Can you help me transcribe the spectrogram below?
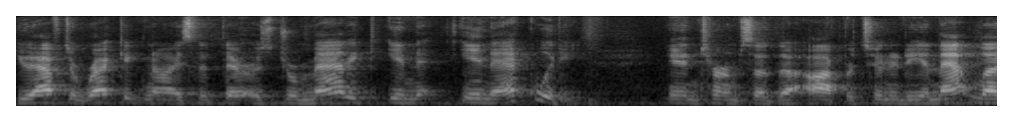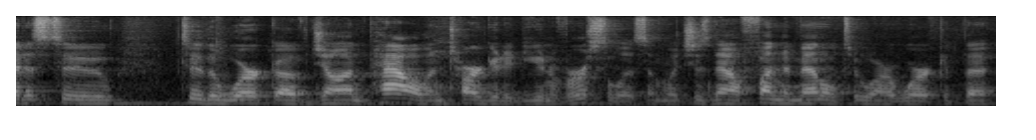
you have to recognize that there is dramatic in- inequity in terms of the opportunity. And that led us to, to the work of John Powell and targeted universalism, which is now fundamental to our work at the,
